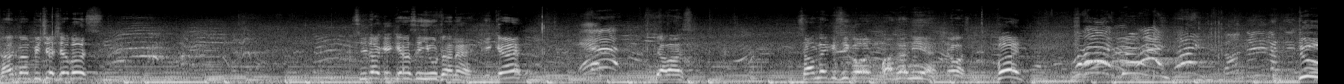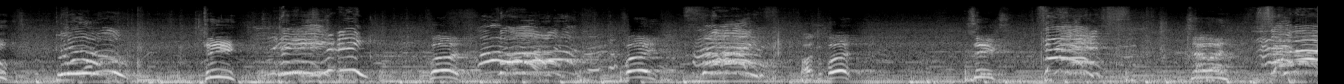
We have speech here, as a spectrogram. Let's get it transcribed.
राजमान पीछे शबस सीधा के यहाँ से यूँ उठाना है ठीक है? शाबाश। सामने किसी को और मारना नहीं है शाबाश। One two three four five हाथ ऊपर। Six seven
